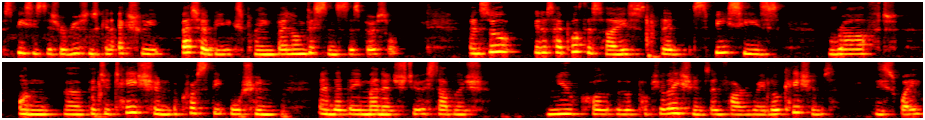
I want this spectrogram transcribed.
species distributions can actually better be explained by long distance dispersal. And so it is hypothesized that species raft on uh, vegetation across the ocean and that they manage to establish new uh, populations in faraway locations this way.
